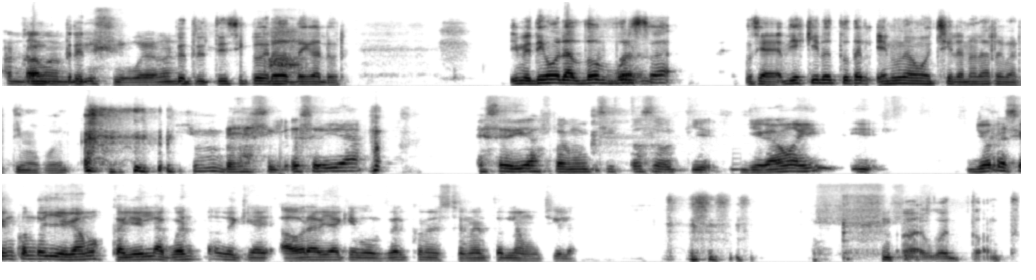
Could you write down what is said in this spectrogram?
Andamos en tre- bici, weón. con 35 grados de calor. Y metimos las dos Bueno. O sea, 10 kilos total en una mochila, no la repartimos, weón. Qué imbécil. Ese día, ese día fue muy chistoso porque llegamos ahí y yo recién cuando llegamos caí en la cuenta de que ahora había que volver con el cemento en la mochila. Ay, weón, tonto.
